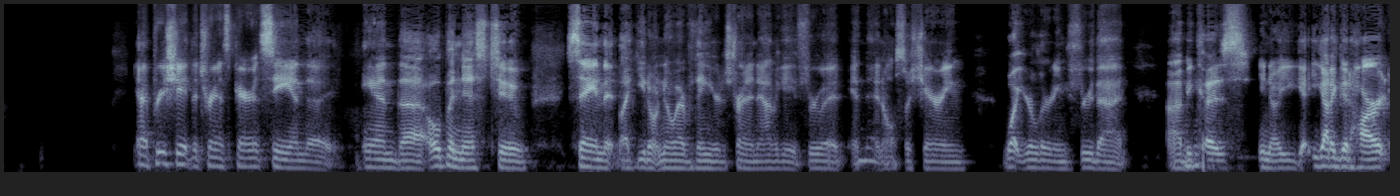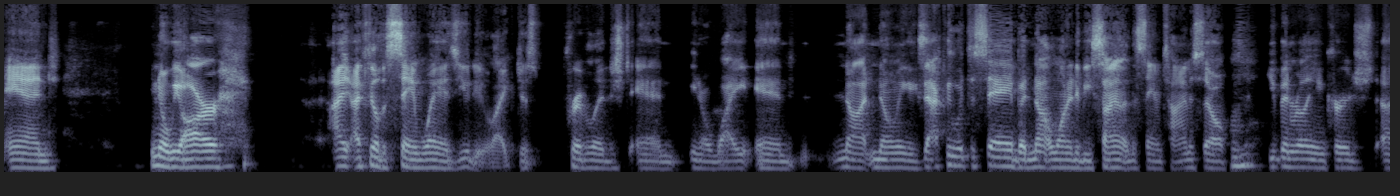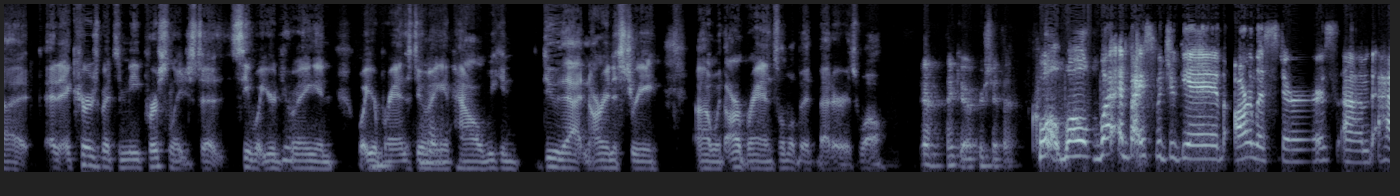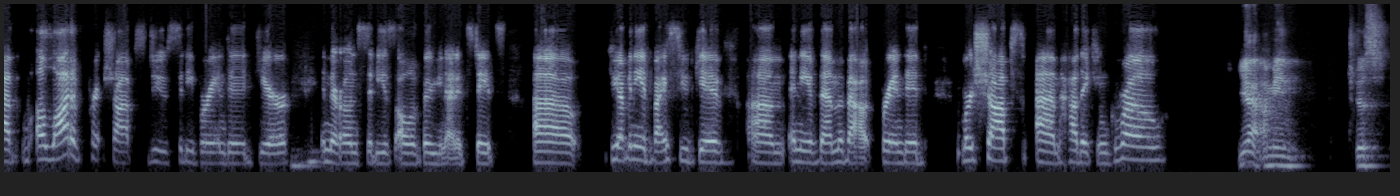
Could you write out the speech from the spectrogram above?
Yeah, I appreciate the transparency and the and the openness to saying that like you don't know everything you're just trying to navigate through it and then also sharing what you're learning through that uh, mm-hmm. because you know you get you got a good heart and you know we are I, I feel the same way as you do like just privileged and you know white and not knowing exactly what to say but not wanting to be silent at the same time so mm-hmm. you've been really encouraged uh, an encouragement to me personally just to see what you're doing and what your brand's doing mm-hmm. and how we can do that in our industry uh, with our brands a little bit better as well. Yeah, thank you. I appreciate that. Cool. Well, what advice would you give our listeners um, that have a lot of print shops do city branded gear mm-hmm. in their own cities all over the United States? Uh, do you have any advice you'd give um, any of them about branded merch shops, um, how they can grow? Yeah, I mean, just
